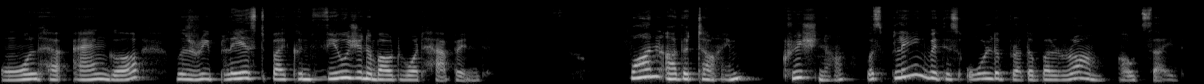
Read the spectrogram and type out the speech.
All her anger was replaced by confusion about what happened. One other time, Krishna was playing with his older brother Balram outside,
